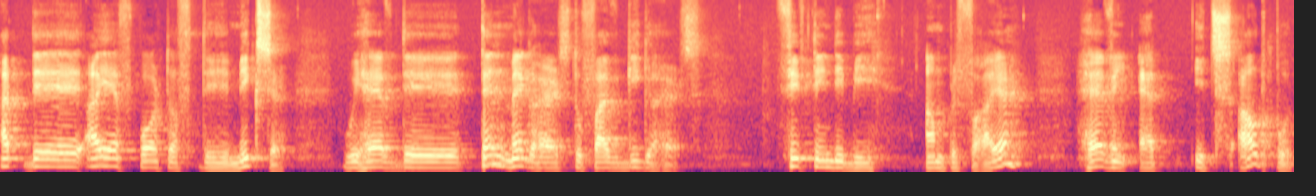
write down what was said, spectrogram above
At the IF port of the mixer, we have the 10 megahertz to 5 gigahertz 15 dB amplifier having at its output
